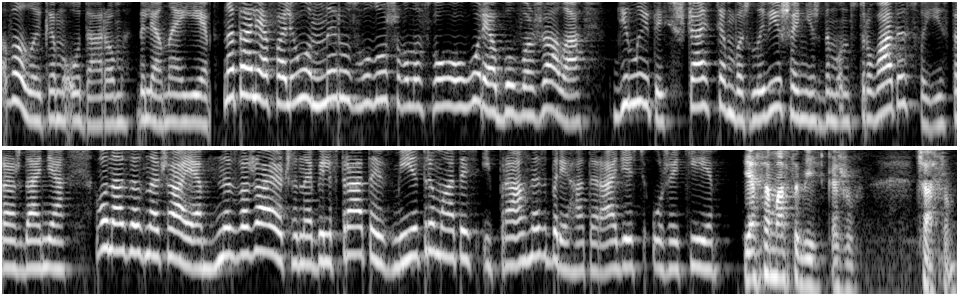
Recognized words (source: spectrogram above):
великим ударом для неї. Наталія Фаліон не розголошувала свого горя, бо вважала. Ділитись щастям важливіше ніж демонструвати свої страждання. Вона зазначає, незважаючи на біль втрати, вміє триматись і прагне зберігати радість у житті. Я сама собі кажу часом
